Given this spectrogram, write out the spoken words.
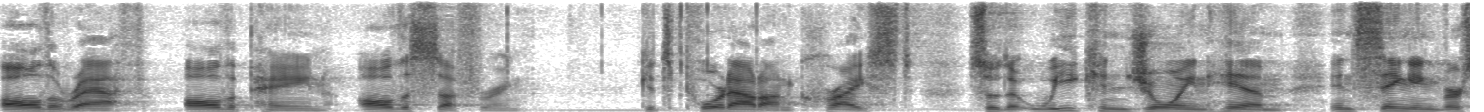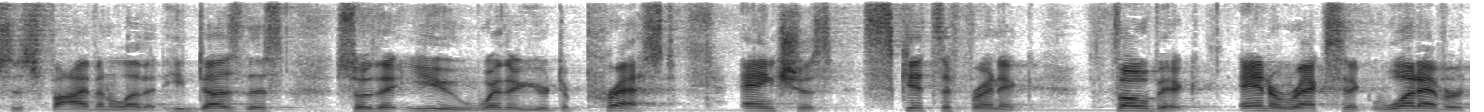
All the wrath, all the pain, all the suffering gets poured out on Christ so that we can join him in singing verses 5 and 11. He does this so that you, whether you're depressed, anxious, schizophrenic, phobic, anorexic, whatever,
